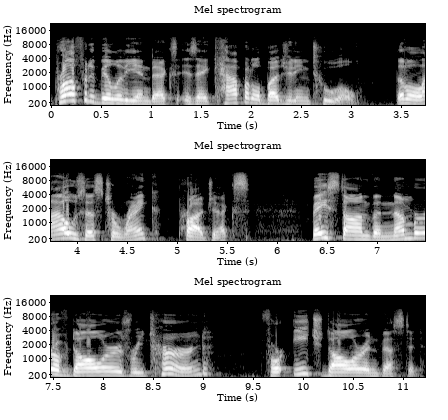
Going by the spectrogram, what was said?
profitability index is a capital budgeting tool that allows us to rank projects based on the number of dollars returned for each dollar invested.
